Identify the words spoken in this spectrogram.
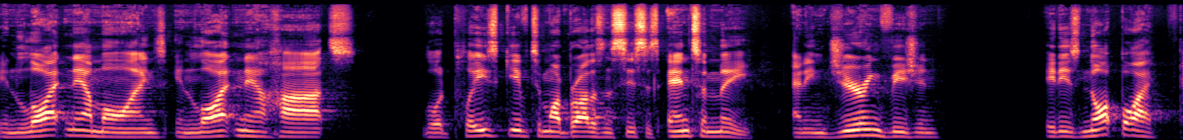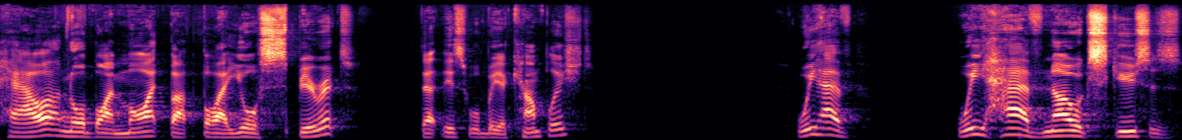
enlighten our minds, enlighten our hearts? Lord, please give to my brothers and sisters and to me an enduring vision it is not by power nor by might, but by your spirit that this will be accomplished. We have, we have no excuses.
